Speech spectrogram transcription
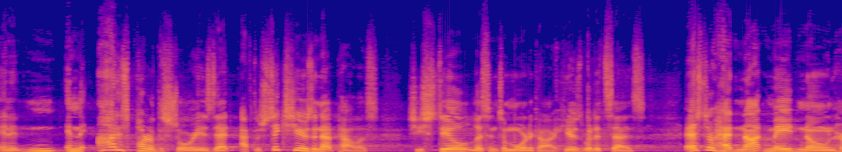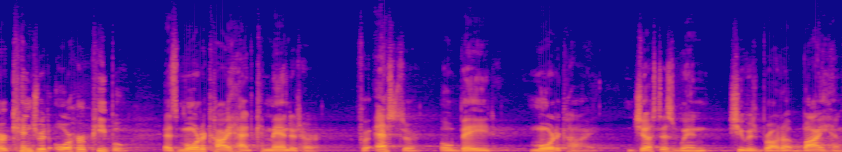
And, it, and the oddest part of the story is that after six years in that palace, she still listened to Mordecai. Here's what it says Esther had not made known her kindred or her people as Mordecai had commanded her, for Esther obeyed Mordecai just as when she was brought up by him.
